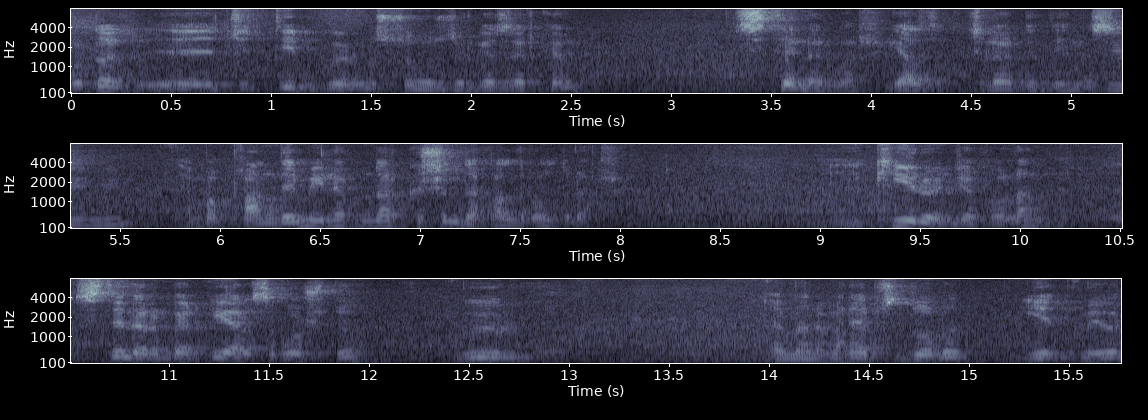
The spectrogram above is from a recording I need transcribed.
Burada e, ciddi bir görmüşsünüzdür gezerken siteler var, yazlıkçılar dediğimiz. Ama pandemiyle bunlar kışın da kaldırıldılar. İki yıl önce falan sitelerin belki yarısı boştu. Bu yıl hemen hemen hepsi dolu, yetmiyor.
